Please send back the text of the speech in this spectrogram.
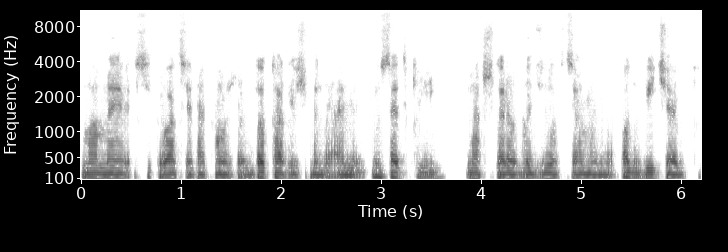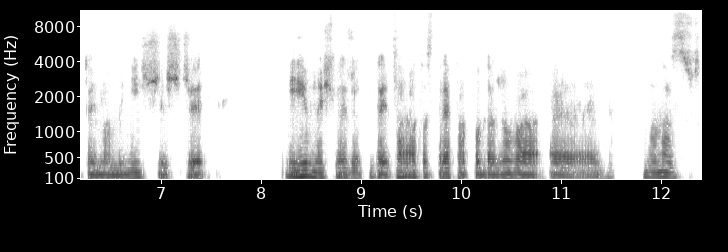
mamy sytuację taką, że dotarliśmy do M200 na 4 godzinówce, mamy odbicie, tutaj mamy niższy szczyt i myślę, że tutaj cała ta strefa podażowa e, no nas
